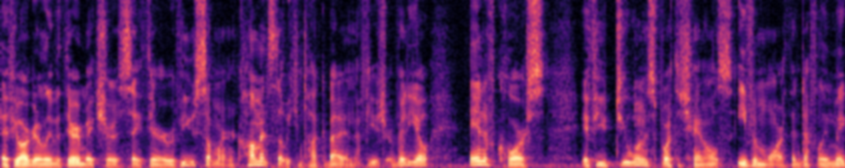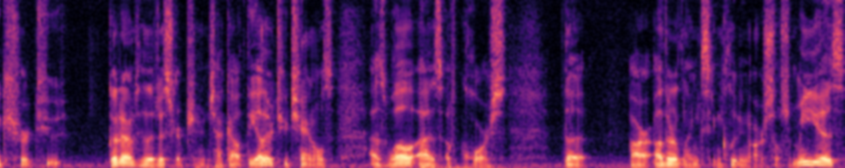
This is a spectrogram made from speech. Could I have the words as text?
if you are going to leave a theory, make sure to say theory review somewhere in the comments so that we can talk about it in a future video. And of course, if you do want to support the channels even more, then definitely make sure to go down to the description and check out the other two channels, as well as, of course, the our other links, including our social medias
